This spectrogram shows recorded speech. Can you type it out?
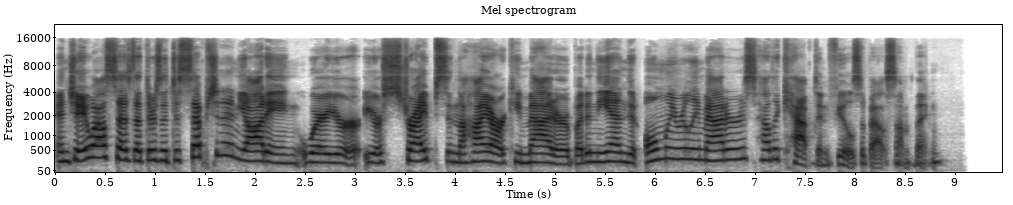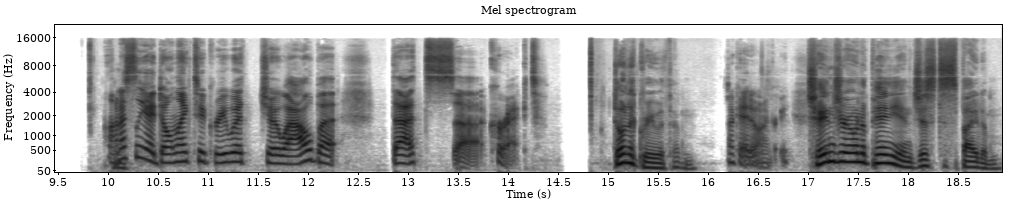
And João says that there's a deception in yachting where your your stripes in the hierarchy matter, but in the end, it only really matters how the captain feels about something. Honestly, I don't like to agree with João, but that's uh, correct. Don't agree with him. Okay, I don't agree. Change your own opinion just to spite him.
